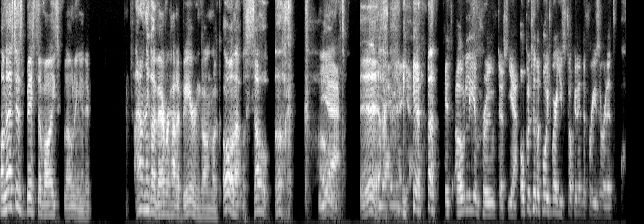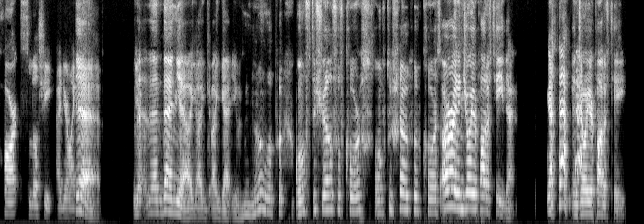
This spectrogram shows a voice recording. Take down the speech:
unless there's bits of ice floating in it, I don't think I've ever had a beer and gone like, "Oh, that was so ugh, cold. Yeah. Ugh. Yeah, yeah, yeah. It's only improved it. Yeah, up until the point where you stuck it in the freezer and it's part slushy, and you're like, Yeah. Yeah. Then, then, yeah, I, I, I get you. No, we'll put off the shelf, of course. Off the shelf, of course. All right, enjoy your pot of tea then. Enjoy your pot of tea.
